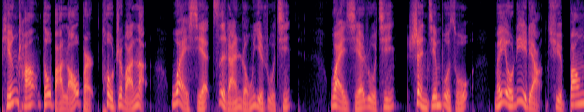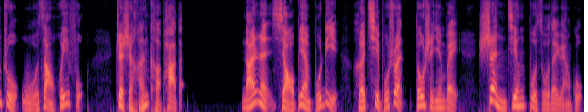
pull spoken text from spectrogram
平常都把老本儿透支完了，外邪自然容易入侵。外邪入侵，肾精不足。没有力量去帮助五脏恢复，这是很可怕的。男人小便不利和气不顺，都是因为肾精不足的缘故。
